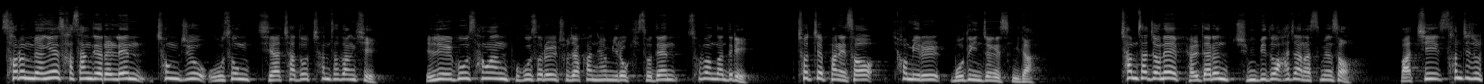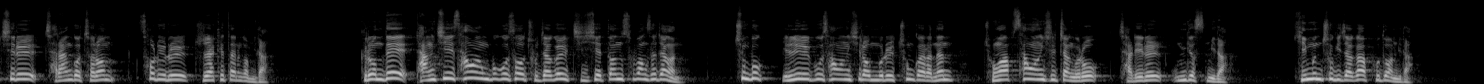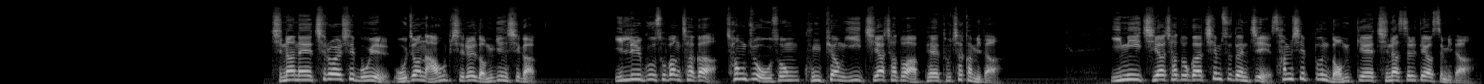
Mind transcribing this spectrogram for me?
30명의 사상자를 낸 청주 오송 지하차도 참사 당시 119 상황 보고서를 조작한 혐의로 기소된 소방관들이 첫 재판에서 혐의를 모두 인정했습니다. 참사 전에 별다른 준비도 하지 않았으면서 마치 선제 조치를 잘한 것처럼 서류를 조작했다는 겁니다. 그런데 당시 상황 보고서 조작을 지시했던 소방서장은 충북 119 상황실 업무를 총괄하는 종합 상황실장으로 자리를 옮겼습니다. 김은초 기자가 보도합니다. 지난해 7월 15일 오전 9시를 넘긴 시각 119 소방차가 청주 오송 궁평 2 지하차도 앞에 도착합니다. 이미 지하차도가 침수된 지 30분 넘게 지났을 때였습니다.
